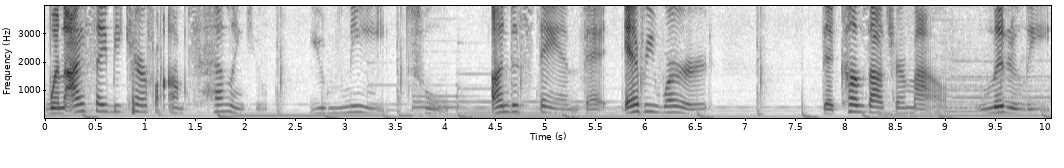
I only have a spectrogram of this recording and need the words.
when i say be careful i'm telling you you need to understand that every word that comes out your mouth literally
